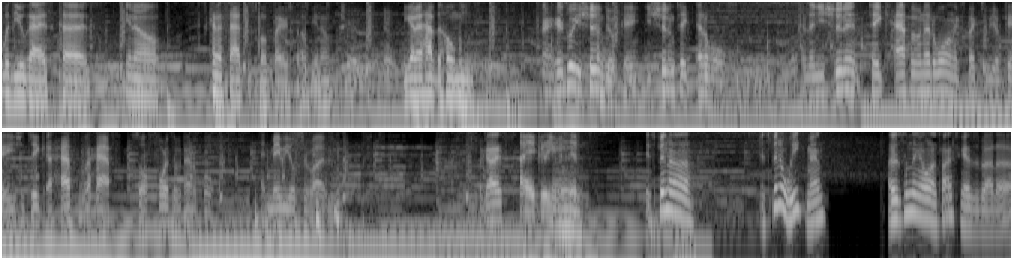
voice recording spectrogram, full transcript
with you guys because, you know, it's kind of sad to smoke by yourself, you know? True. True. You gotta have the homies. Alright, here's what you shouldn't do, okay? You shouldn't take edibles. And then you shouldn't take half of an edible and expect to be okay. You should take a half of a half, so a fourth of an edible, and maybe you'll survive. but guys, I agree with him. it's been a it's been a week, man. Uh, There's something I want to talk to you guys about. Uh,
